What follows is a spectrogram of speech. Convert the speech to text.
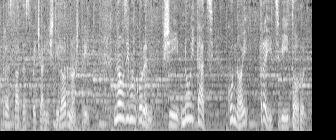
adresate specialiștilor noștri. Ne auzim în curând și nu uitați, cu noi trăiți viitorul!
